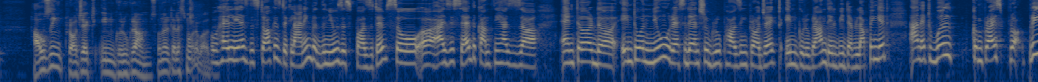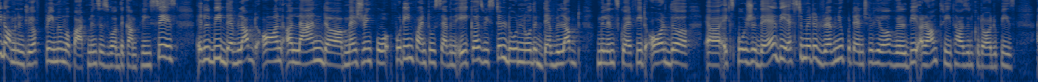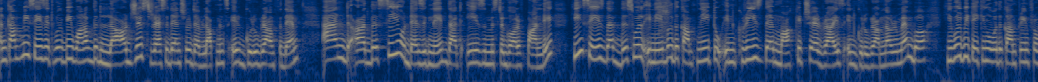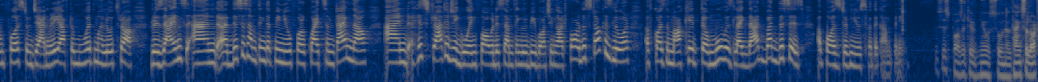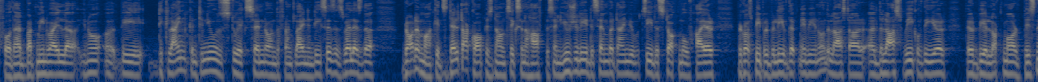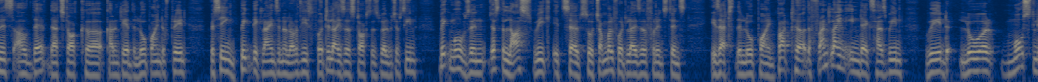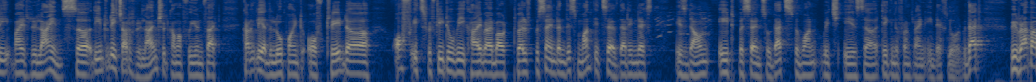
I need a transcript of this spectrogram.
housing project in Gurugram. Sonal, tell us more about it. Oh, hell yes, the stock is declining, but the news is positive. So, uh, as you said, the company has uh, entered uh, into a new residential group housing project in Gurugram. They'll be developing it and it will comprise predominantly of premium apartments is what the company says. It'll be developed on a land uh, measuring 14.27 acres. We still don't know the developed million square feet or the uh, exposure there. The estimated revenue potential here will be around 3,000 crore rupees. And company says it will be one of the largest residential developments in Gurugram for them. And uh, the CEO designate, that is Mr. Gaurav Pandey, he says that this will enable the company to increase their market share rise in Gurugram. Now remember, he will be taking over the company from 1st of January after Mohit Malhotra resigns and uh, this is something that we knew for quite some time now and his strategy going forward is something we'll be watching out for. The stock is lower, of course the market uh, move is like that but this is a positive news for the company. This is positive news, Sonal. Thanks a lot for that. But meanwhile, uh, you know, uh, the decline continues to extend on the frontline indices as well as the broader markets. Delta Corp is down 6.5%. Usually December time you would see the stock move higher because people believe that maybe, you know, the last hour, uh, the last week of the year, there would be a lot more business out there. That stock uh, currently at the low point of trade. We're seeing big declines in a lot of these fertilizer stocks as well, which have seen big moves in just the last week itself. So Chambal Fertilizer, for instance, is at the low point. But uh, the frontline index has been weighed lower mostly by Reliance. Uh, the intraday chart of Reliance should come up for you. In fact, currently at the low point of trade, uh, off its 52-week high by about 12%. And this month itself, that index is down 8%. So that's the one which is uh, taking the frontline index lower. With that, we wrap up.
